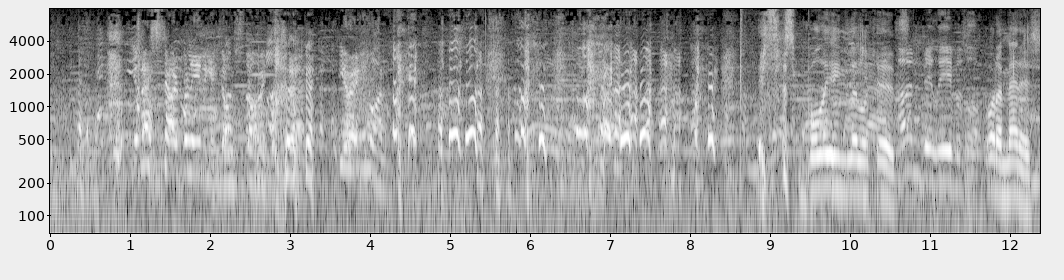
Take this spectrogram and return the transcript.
You best start believing in ghost stories. You're in one. He's just bullying little kids. Unbelievable. What a menace.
